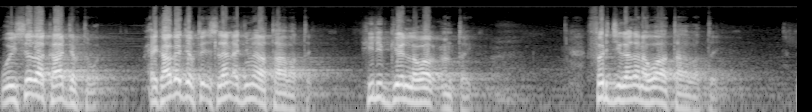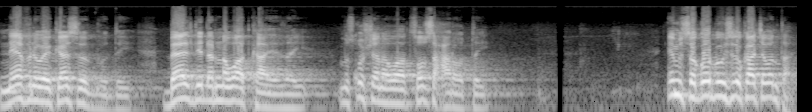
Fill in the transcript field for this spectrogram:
weysadaa kaa jabta waxay kaaga jabtay islaan ajmada taabatay. Hilib geella waad cuntay. Farjigaadana waa taabatay. Neefna way kaa soo booday baaldi dhanna waad kaadiday musqushana waad soo saxarootay. Imise goor bay weysadu kaa jaban tahay?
